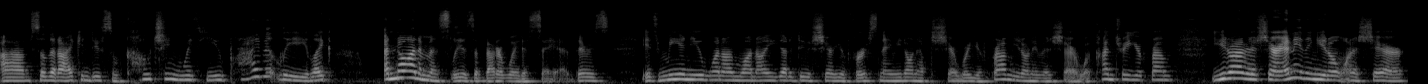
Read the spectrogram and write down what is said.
um, so that I can do some coaching with you privately. Like anonymously is a better way to say it. There's it's me and you one on one. All you got to do is share your first name. You don't have to share where you're from. You don't even share what country you're from. You don't have to share anything you don't want to share.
